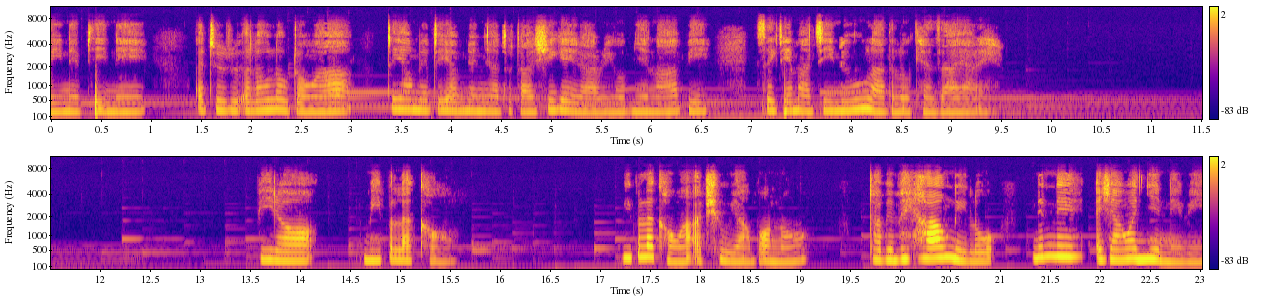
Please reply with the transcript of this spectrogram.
လေးနဲ့ပြည်နေအတူတူအလုံးလုံးတုံးကတယောက်နဲ့တယောက်ညံ့ညံ့တတာရှိခဲ့တာတွေကိုမြင်လာပြီးစိတ်ထဲမှာကြည်နူးလာတယ်လို့ခံစားရတယ်ပြီးတော့မီးပလက်ခုံမီးပလက်ခုံကအဖြူရောင်ပေါ့နော် ဒါပေမဲ့ဟောင်းနေလို့နည်းနည်းအယောင်ကညစ်နေပြီ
